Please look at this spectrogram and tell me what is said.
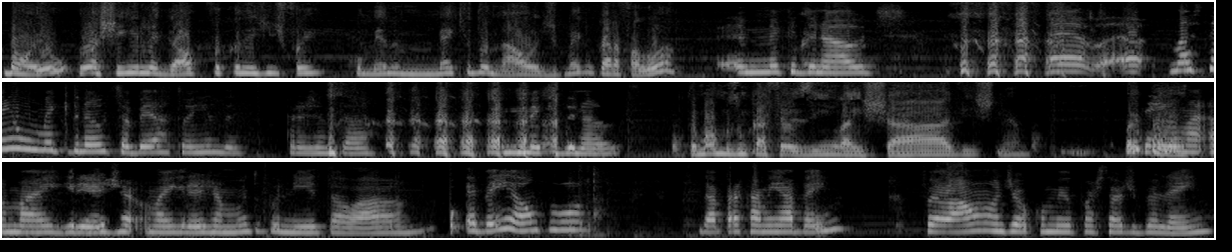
Bom, eu, eu achei legal que foi quando a gente foi comendo McDonald's. Como é que o cara falou? É, McDonald's. É, é, mas tem um McDonald's aberto ainda pra jantar. McDonald's. Tomamos um cafezinho lá em Chaves, né? Foi Tem bom. uma, uma igreja, uma igreja muito bonita lá. É bem amplo, dá pra caminhar bem. Foi lá onde eu comi o pastel de Belém.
